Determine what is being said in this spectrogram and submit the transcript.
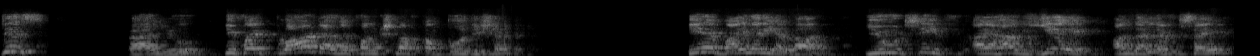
this value, if I plot as a function of composition, in a binary alloy, you would see if I have A on the left side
